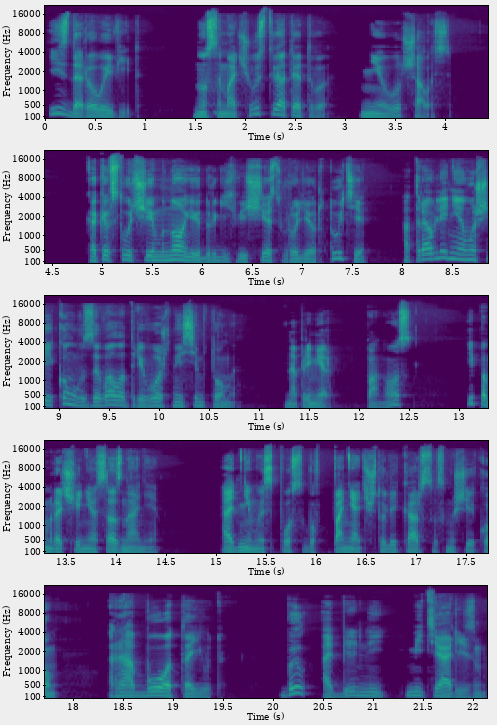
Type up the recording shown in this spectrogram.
и здоровый вид но самочувствие от этого не улучшалось. Как и в случае многих других веществ вроде ртути, отравление мышьяком вызывало тревожные симптомы, например, понос и помрачение сознания. Одним из способов понять, что лекарства с мышьяком работают, был обильный метеоризм,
